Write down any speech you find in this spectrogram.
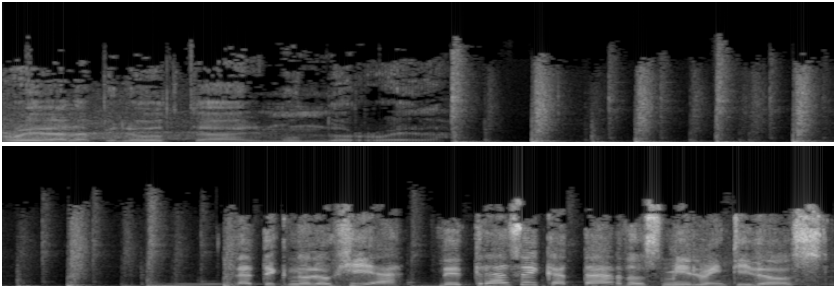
Rueda la pelota, el mundo rueda. La tecnología detrás de Qatar 2022.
